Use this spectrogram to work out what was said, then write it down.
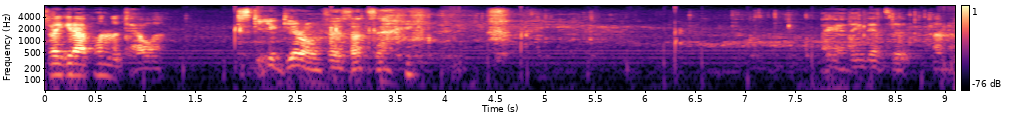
Should I get up on the tower? Just get your gear on first, I'd say. Okay, I think that's it. I don't know.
